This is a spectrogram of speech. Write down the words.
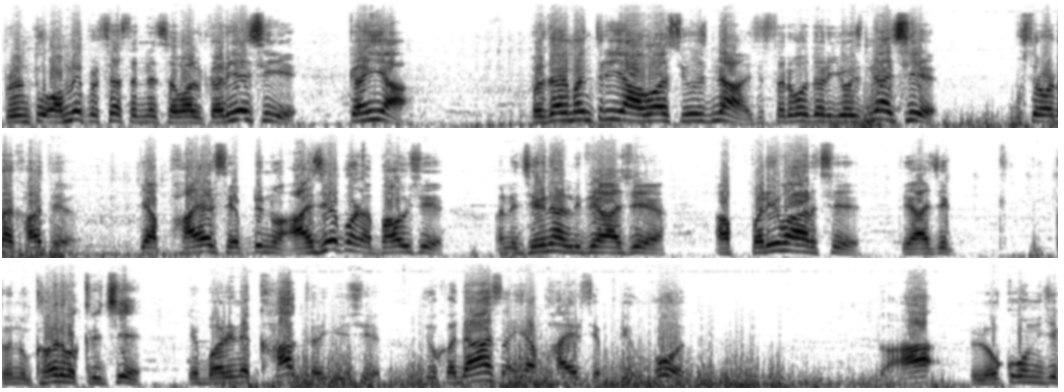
પરંતુ અમે પ્રશાસનને સવાલ કરીએ છીએ કે અહીંયા પ્રધાનમંત્રી આવાસ યોજના, જે સર્વોદય યોજના છે બુસરવાડા ખાતે, ત્યાં ફાયર સેફટીનો આજે પણ અભાવ છે અને જેના લીધે આજે આ પરિવાર છે, તે આજે ઘરનું ઘર વકરી છે, એ બળીને ખાક થઈ ગયું છે. જો કદાચ અહીંયા ફાયર સેફટી હોત, તો આ લોકોનું જે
